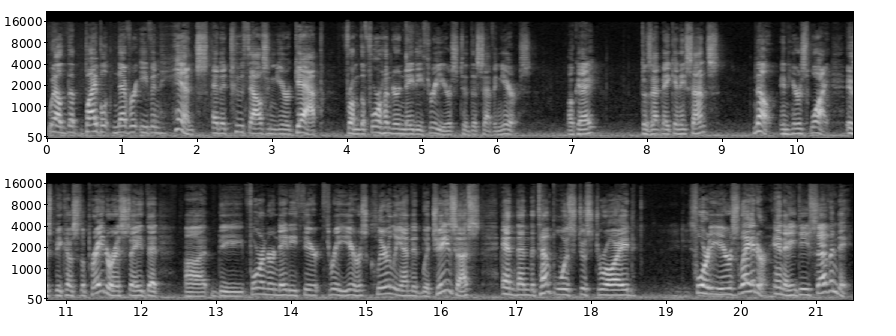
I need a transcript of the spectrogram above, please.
well, the Bible never even hints at a 2,000 year gap from the 483 years to the seven years. Okay? Does that make any sense? No, and here's why. Is because the preterists say that uh, the 483 years clearly ended with Jesus, and then the temple was destroyed 40 years later in AD 70.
